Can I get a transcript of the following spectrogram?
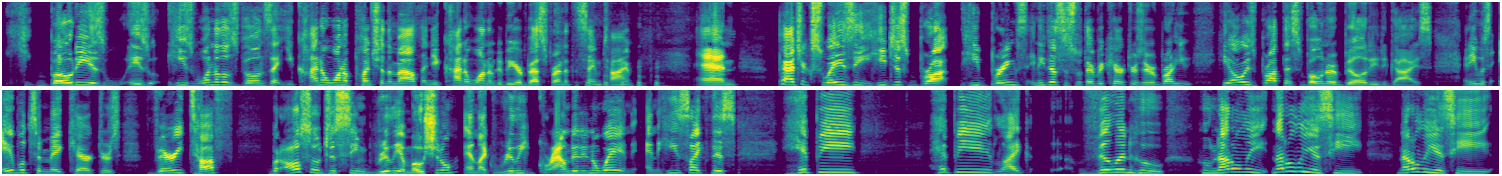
he, Bodhi is is he's one of those villains that you kind of want to punch in the mouth and you kind of want him to be your best friend at the same time. and Patrick Swayze, he just brought he brings and he does this with every character he's ever brought. He he always brought this vulnerability to guys, and he was able to make characters very tough, but also just seem really emotional and like really grounded in a way. And and he's like this hippie, hippie like villain who who not only not only is he not only is he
